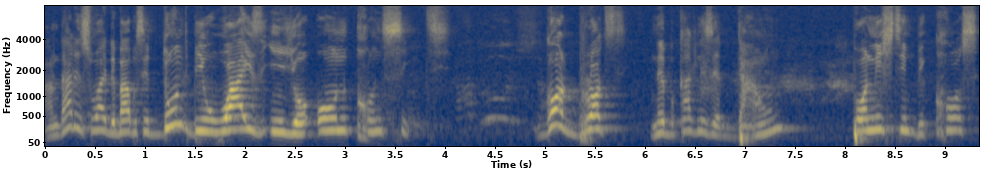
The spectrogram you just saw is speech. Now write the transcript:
And that is why the Bible said, Don't be wise in your own conceit. God brought Nebuchadnezzar down, punished him because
